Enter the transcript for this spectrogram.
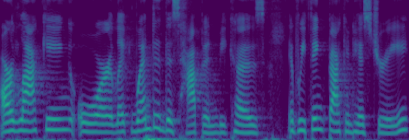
are lacking or like when did this happen because if we think back in history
